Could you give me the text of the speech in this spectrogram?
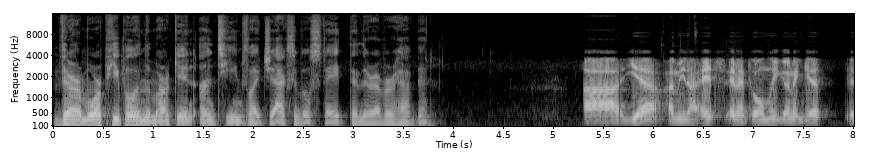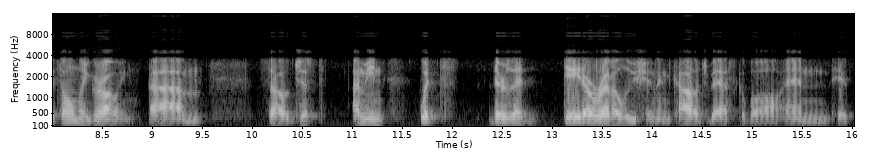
there are more people in the market on teams like Jacksonville State than there ever have been? Uh, yeah, I mean, it's and it's only going to get it's only growing. Um, so just, I mean, what's there's a data revolution in college basketball, and it's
